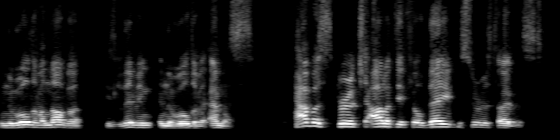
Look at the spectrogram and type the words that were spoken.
in the world of anava, he's living in the world of emes. Have a spirituality filled day, Basuras Taibas.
